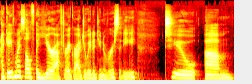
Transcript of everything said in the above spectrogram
I gave myself a year after I graduated university to um,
